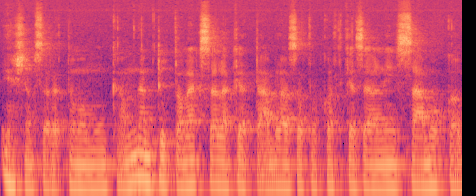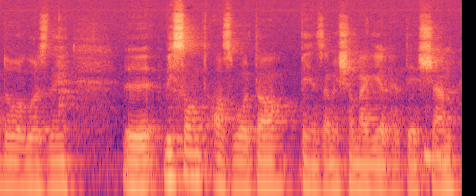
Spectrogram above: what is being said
én sem szerettem a munkám. Nem tudtam exceleket, táblázatokat kezelni, számokkal dolgozni, viszont az volt a pénzem és a megélhetésem.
